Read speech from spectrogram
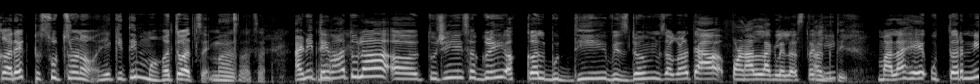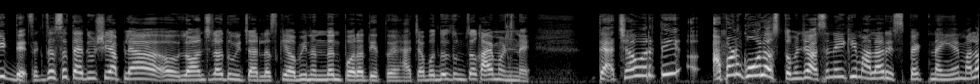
करेक्ट सुचणं हे किती महत्वाचं आहे महत्वाचं आहे आणि तेव्हा तुला तुझी सगळी अक्कल बुद्धी विजडम सगळं त्या पणाला लागलेलं असतं. की मला हे उत्तर नीट द्यायचं जसं त्या दिवशी आपल्या लॉन्चला तू विचारलंस की अभिनंदन परत येतोय. ह्याच्याबद्दल तुमचं काय म्हणणं आहे? त्याच्यावरती आपण गोल असतो. म्हणजे असं नाही की मला रिस्पेक्ट नाहीये मला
